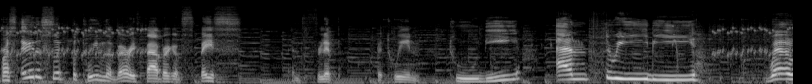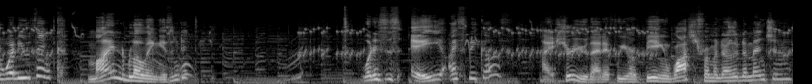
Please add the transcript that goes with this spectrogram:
Press A to slip between the very fabric of space, and flip between 2D and 3D. Well, what do you think? Mind-blowing, isn't it? What is this A I speak of? I assure you that if we are being watched from another dimension,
